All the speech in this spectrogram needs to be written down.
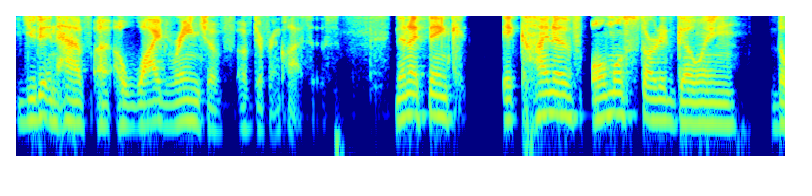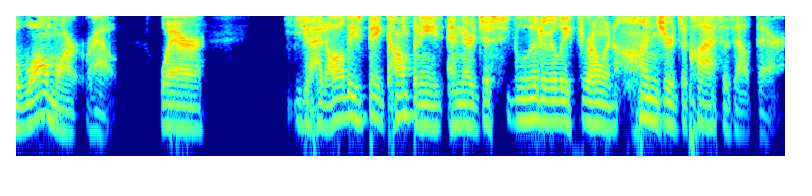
you didn't have a, a wide range of of different classes. Then I think it kind of almost started going the Walmart route where you had all these big companies and they're just literally throwing hundreds of classes out there.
